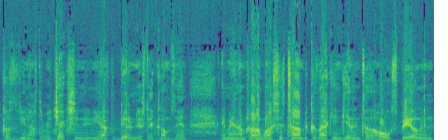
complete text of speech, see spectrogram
Because you know after rejection and you have the bitterness that comes in. And man i'm trying to watch this time because i can get into a whole spiel and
